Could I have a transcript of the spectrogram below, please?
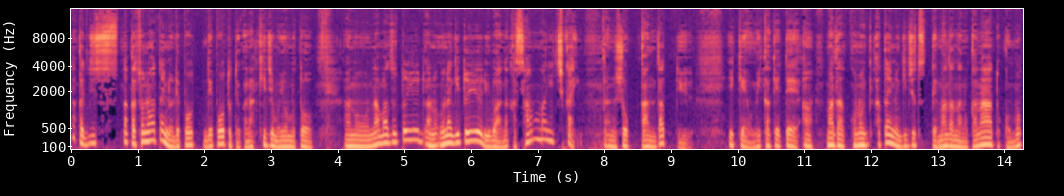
なんか実、なんかそのあたりのレポレポートというかな、記事も読むと、あの、ナマズという、あの、うなぎというよりは、なんかサンマに近い、あの、食感だっていう意見を見かけて、あ、まだこのあたりの技術ってまだなのかなとか思っ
